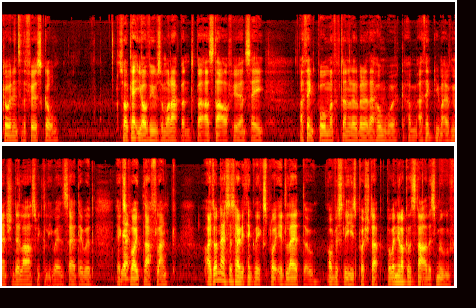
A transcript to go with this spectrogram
going into the first goal. So I'll get your views on what happened, but I'll start off here and say I think Bournemouth have done a little bit of their homework. Um, I think you might have mentioned it last week, Lee, where it said they would exploit that flank. I don't necessarily think they exploited Laird though. Obviously, he's pushed up, but when you look at the start of this move,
